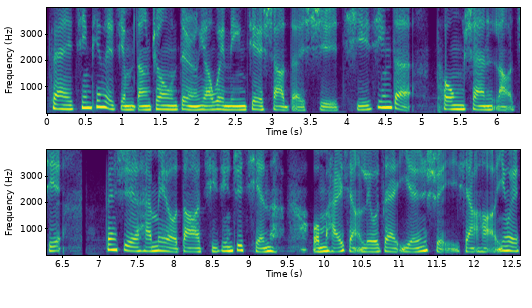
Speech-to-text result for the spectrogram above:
在今天的节目当中，邓荣要为您介绍的是旗津的通山老街。但是还没有到旗津之前呢，我们还想留在盐水一下哈，因为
